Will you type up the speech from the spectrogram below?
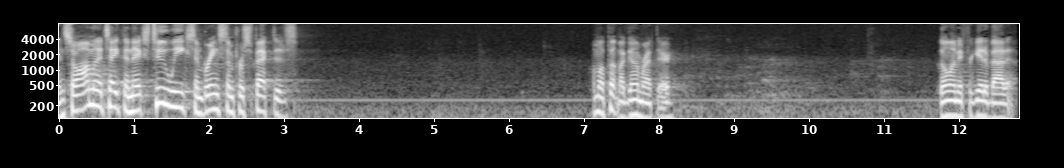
And so I'm going to take the next two weeks and bring some perspectives. I'm going to put my gum right there. Don't let me forget about it.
